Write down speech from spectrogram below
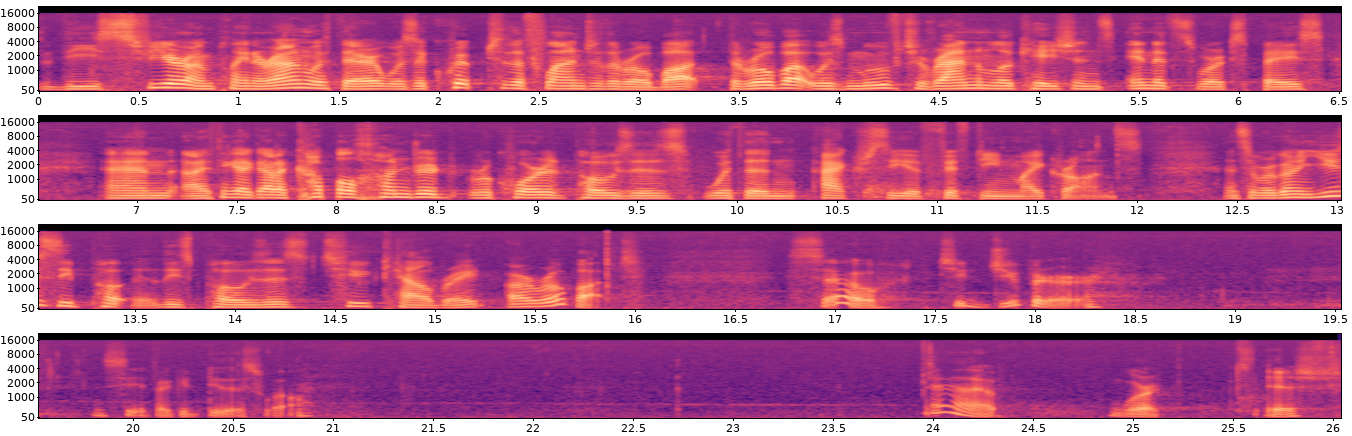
the sphere I'm playing around with there was equipped to the flange of the robot. The robot was moved to random locations in its workspace, and I think I got a couple hundred recorded poses with an accuracy of 15 microns. And so we're going to use the po these poses to calibrate our robot. So, to Jupyter. Let's see if I could do this well. Yeah, that worked-ish.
